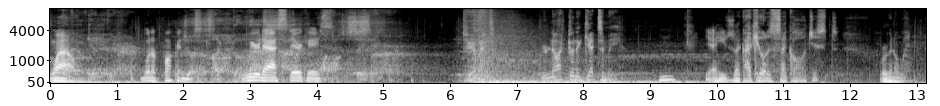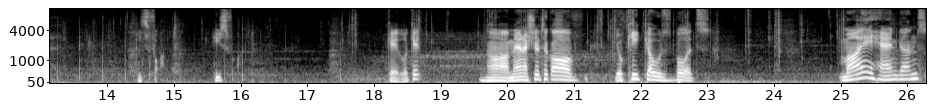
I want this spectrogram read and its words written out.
Wow. What a fucking weird ass staircase. Damn it. You're not gonna get to me. Hmm? Yeah, he's like, I killed a psychologist. We're gonna win. He's fucked. He's fucked. Okay, look at. Aw, man, I should have took all of Yukiko's bullets. My handguns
